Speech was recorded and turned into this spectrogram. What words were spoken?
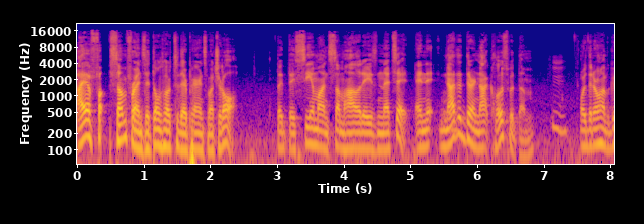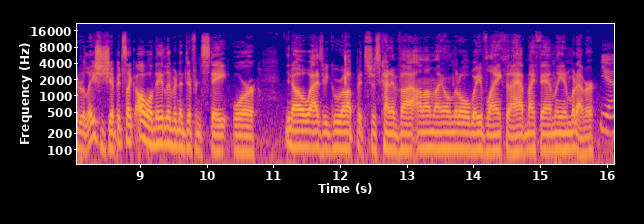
I have f- some friends that don't talk to their parents much at all. Like they see them on some holidays and that's it. And it, not that they're not close with them or they don't have a good relationship. It's like, oh well, they live in a different state or. You know, as we grew up, it's just kind of uh, I'm on my own little wavelength, and I have my family and whatever. Yeah.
